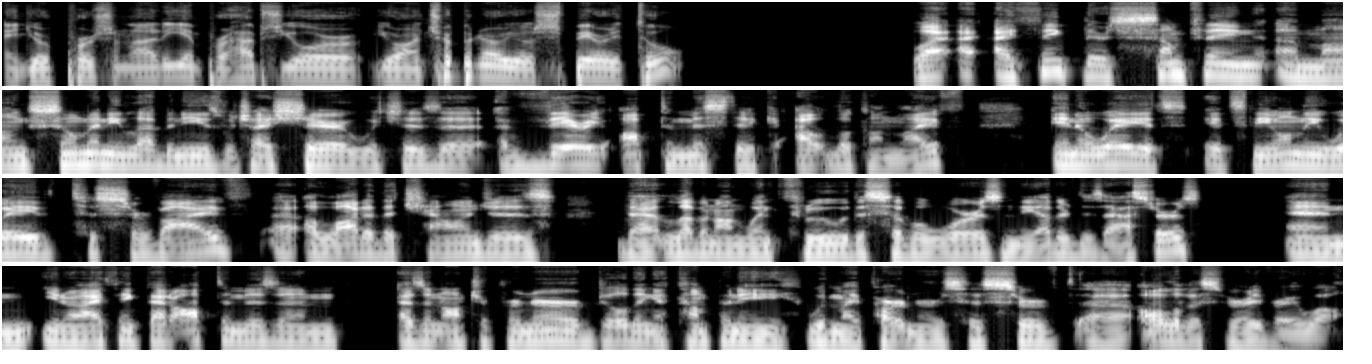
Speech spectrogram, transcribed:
and your personality and perhaps your your entrepreneurial spirit too? Well, I, I, think there's something among so many Lebanese, which I share, which is a, a, very optimistic outlook on life. In a way, it's it's the only way to survive uh, a lot of the challenges that Lebanon went through with the civil wars and the other disasters. And you know, I think that optimism as an entrepreneur, building a company with my partners, has served uh, all of us very, very well.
